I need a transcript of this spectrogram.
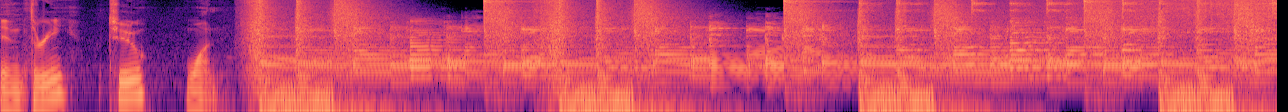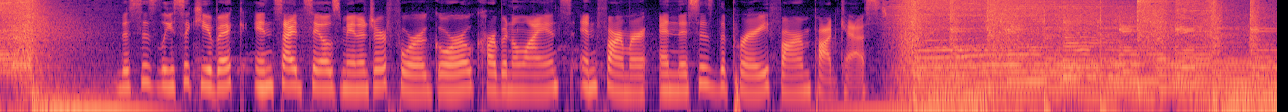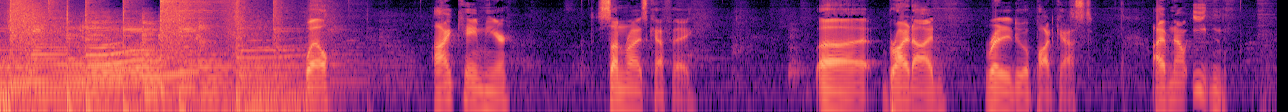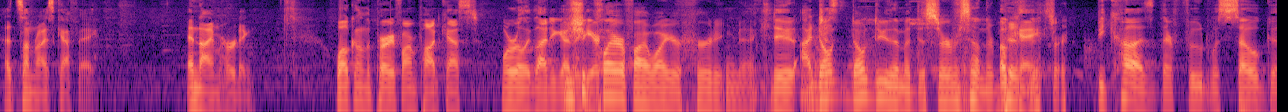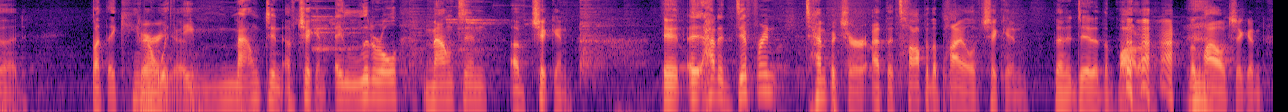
In three, two, one. This is Lisa Kubik, Inside Sales Manager for Agoro Carbon Alliance and Farmer, and this is the Prairie Farm Podcast. Well, I came here, Sunrise Cafe, uh, bright eyed, ready to do a podcast. I have now eaten at Sunrise Cafe, and I'm hurting. Welcome to the Prairie Farm Podcast. We're really glad you You guys are should here. clarify why you're hurting, Nick. Dude, I don't just- don't do them a disservice on their okay, business. because their food was so good, but they came Very out with good. a mountain of chicken, a literal mountain of chicken. It, it had a different temperature at the top of the pile of chicken than it did at the bottom of the pile of chicken.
